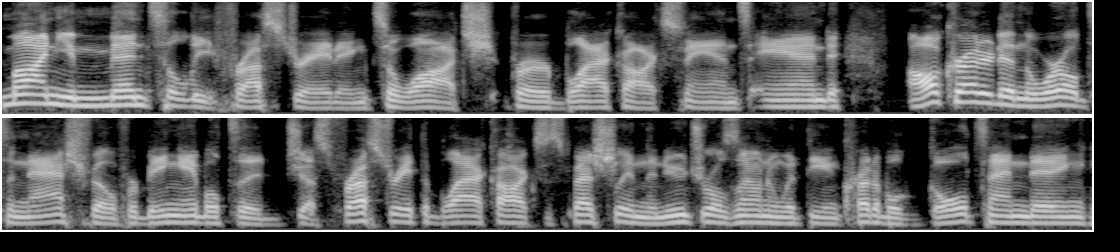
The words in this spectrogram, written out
monumentally frustrating to watch for Blackhawks fans. And all credit in the world to Nashville for being able to just frustrate the Blackhawks, especially in the neutral zone and with the incredible goaltending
